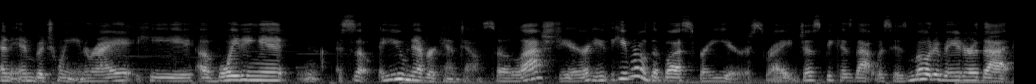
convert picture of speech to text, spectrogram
an in between, right? He avoiding it. So you never can tell. So last year he he rode the bus for years, right? Just because that was his motivator that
